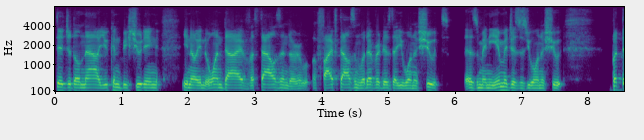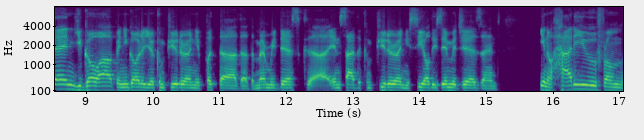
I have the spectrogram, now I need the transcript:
digital now you can be shooting you know in one dive a thousand or five thousand whatever it is that you want to shoot as many images as you want to shoot but then you go up and you go to your computer and you put the the, the memory disk uh, inside the computer and you see all these images and you know how do you from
